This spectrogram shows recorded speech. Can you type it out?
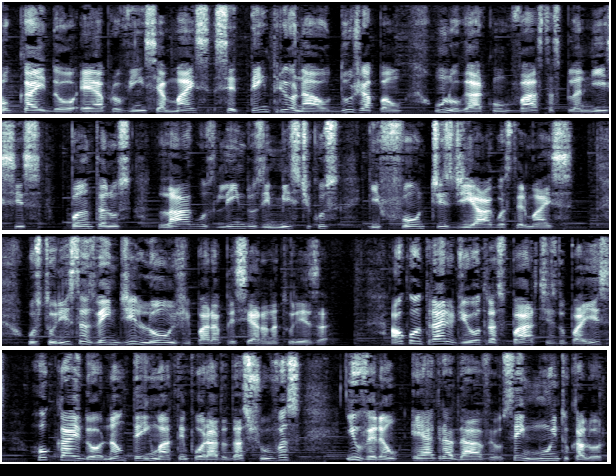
Hokkaido é a província mais setentrional do Japão, um lugar com vastas planícies, pântanos, lagos lindos e místicos e fontes de águas termais. Os turistas vêm de longe para apreciar a natureza. Ao contrário de outras partes do país, Hokkaido não tem uma temporada das chuvas e o verão é agradável, sem muito calor,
